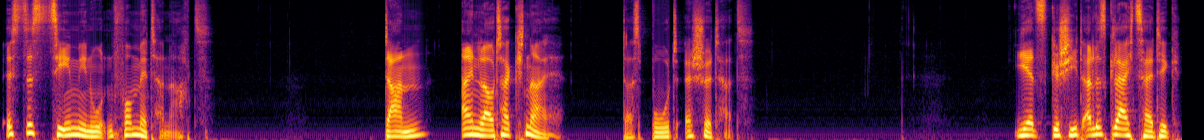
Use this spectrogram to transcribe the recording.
ist es zehn Minuten vor Mitternacht. Dann ein lauter Knall. Das Boot erschüttert. Jetzt geschieht alles gleichzeitig.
